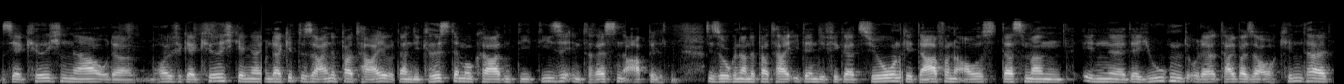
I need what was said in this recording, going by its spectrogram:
sehr kirchennah oder häufiger Kirchgänger. Und da gibt es eine Partei, dann die Christdemokraten, die diese Interessen abbilden. Die sogenannte Parteiidentifikation geht davon aus, dass man in der Jugend oder teilweise auch Kindheit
